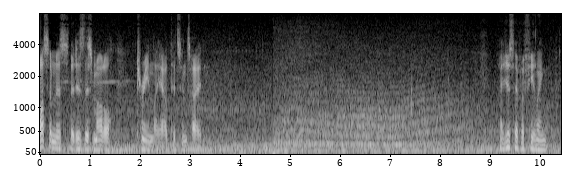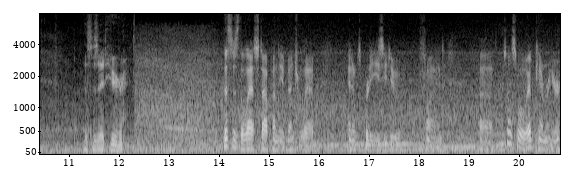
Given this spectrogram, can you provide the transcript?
awesomeness that is this model train layout that's inside. I just have a feeling this is it here. This is the last stop on the Adventure Lab, and it was pretty easy to find. Uh, there's also a web camera here,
